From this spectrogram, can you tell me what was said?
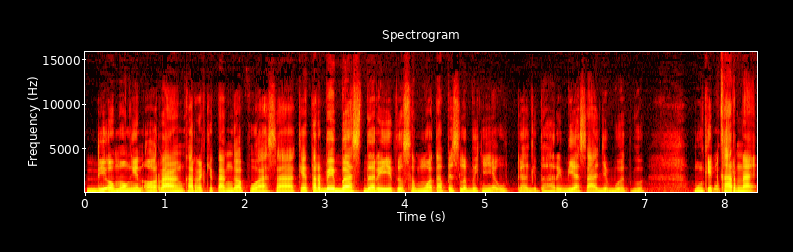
diomongin orang karena kita nggak puasa kayak terbebas dari itu semua. Tapi selebihnya ya udah gitu hari biasa aja buat gue mungkin karena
